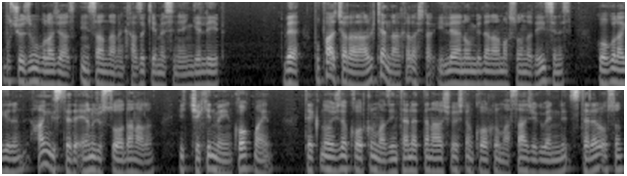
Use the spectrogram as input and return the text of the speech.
Bu çözümü bulacağız. İnsanların kazık yemesini engelleyip ve bu parçaları alırken de arkadaşlar illa N11'den almak zorunda değilsiniz. Google'a girin. Hangi sitede en ucuzsa oradan alın. Hiç çekinmeyin, korkmayın. Teknolojide korkulmaz. internetten alışverişten korkulmaz. Sadece güvenli siteler olsun.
